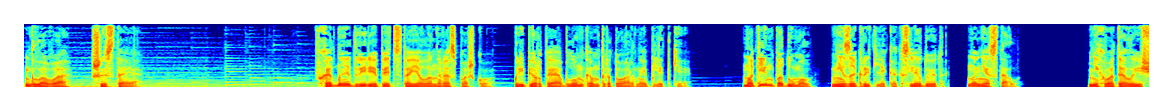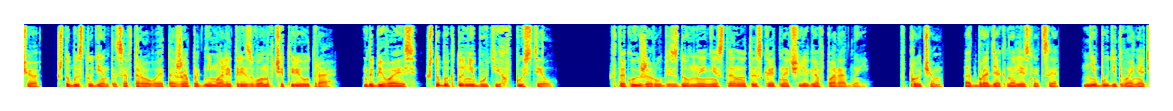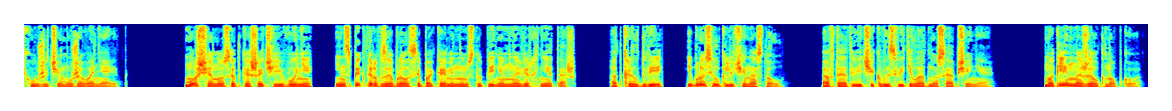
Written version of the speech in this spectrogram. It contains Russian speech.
Глава шестая. Входная дверь опять стояла нараспашку, припертая обломком тротуарной плитки. Маклин подумал, не закрыть ли как следует, но не стал. Не хватало еще, чтобы студенты со второго этажа поднимали трезвон в 4 утра, добиваясь, чтобы кто-нибудь их впустил. В такую жару бездомные не станут искать ночлега в парадной. Впрочем, от бродяг на лестнице не будет вонять хуже, чем уже воняет. Морща нос от кошачьей вони, инспектор взобрался по каменным ступеням на верхний этаж, открыл дверь и бросил ключи на стол. Автоответчик высветил одно сообщение. Маклин нажал кнопку.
